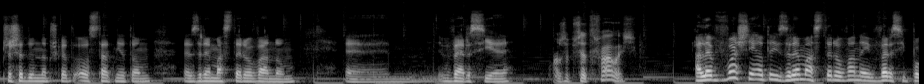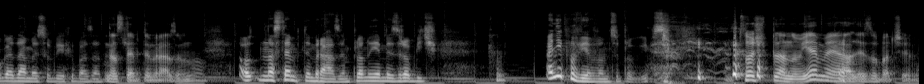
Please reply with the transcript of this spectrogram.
Przeszedłem na przykład ostatnio tą zremasterowaną em, wersję. Może przetrwałeś Ale właśnie o tej zremasterowanej wersji pogadamy sobie chyba za następnym razem. No. O, następnym razem planujemy zrobić. A nie powiem wam, co planujemy zrobić. Coś planujemy, ale zobaczymy.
